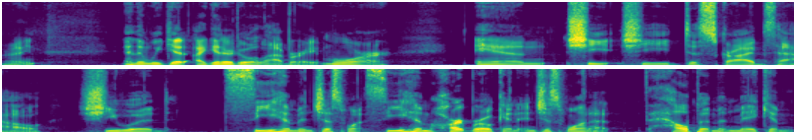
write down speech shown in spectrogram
Right. And then we get, I get her to elaborate more and she she describes how she would see him and just want see him heartbroken and just want to help him and make him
